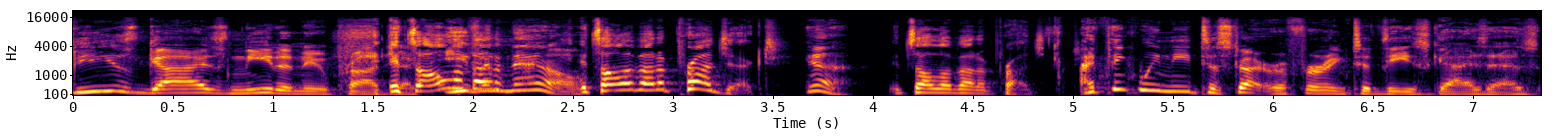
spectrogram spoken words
These guys need a new project. It's all about a, now. It's all about a project. yeah. It's all about a project. I think we need to start referring to these guys as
